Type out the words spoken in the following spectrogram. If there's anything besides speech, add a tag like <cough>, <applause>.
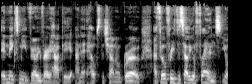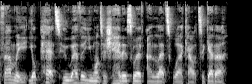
It makes me very, very happy and it helps the channel grow. And feel free to tell your friends, your family, your pets, whoever you want to <laughs> share this with, and let's work out together.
